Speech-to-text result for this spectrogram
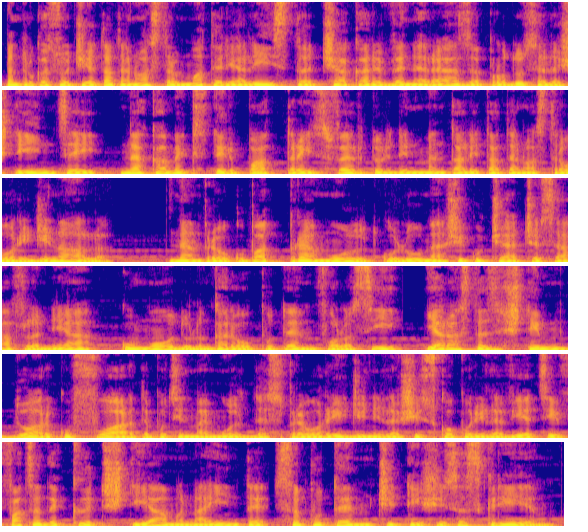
pentru că societatea noastră materialistă, cea care venerează produsele științei, ne-a cam extirpat trei sferturi din mentalitatea noastră originală. Ne-am preocupat prea mult cu lumea și cu ceea ce se află în ea, cu modul în care o putem folosi, iar astăzi știm doar cu foarte puțin mai mult despre originile și scopurile vieții față de cât știam înainte să putem citi și să scriem.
